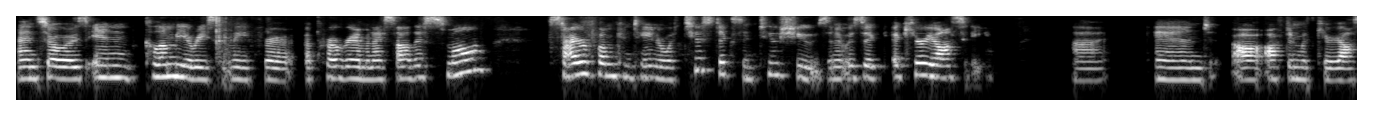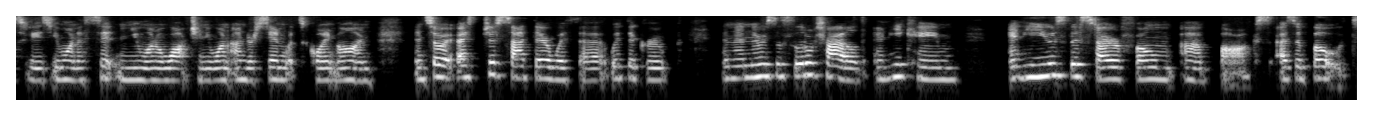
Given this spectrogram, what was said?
And so I was in Colombia recently for a program and I saw this small styrofoam container with two sticks and two shoes. And it was a, a curiosity. Uh, and uh, often with curiosities, you want to sit and you want to watch and you want to understand what's going on. And so I just sat there with uh, with the group, and then there was this little child, and he came and he used this styrofoam uh, box as a boat.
